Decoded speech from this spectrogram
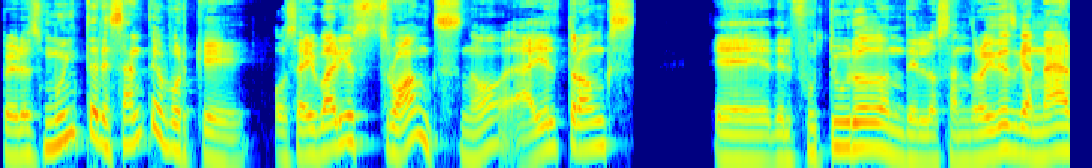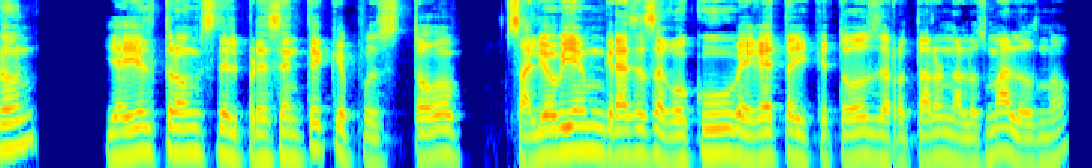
Pero es muy interesante porque, o sea, hay varios Trunks, ¿no? Hay el Trunks eh, del futuro donde los androides ganaron y hay el Trunks del presente que pues todo salió bien gracias a Goku, Vegeta y que todos derrotaron a los malos, ¿no?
